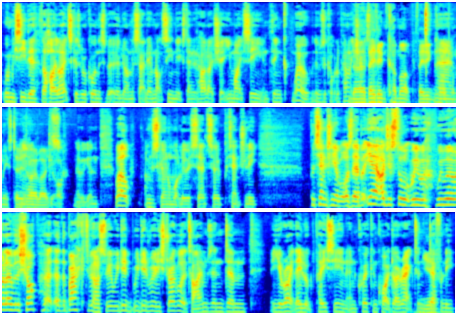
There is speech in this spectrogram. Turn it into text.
when we see the, the highlights, because we're recording this a bit earlier on the Saturday, I've not seen the extended highlights yet. You might see and think, whoa, there was a couple of penalty No, they there. didn't come up. They didn't come No. up on the extended Oh, highlights. God, there we go. Well, I'm just going on what Lewis said, so potentially. Potentially what was there, but yeah, I just thought we were we were all over the shop at, at the back. To be honest with you, we did we did really struggle at times, and um, you're right, they looked pacey and, and quick and quite direct, and Yeah. definitely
